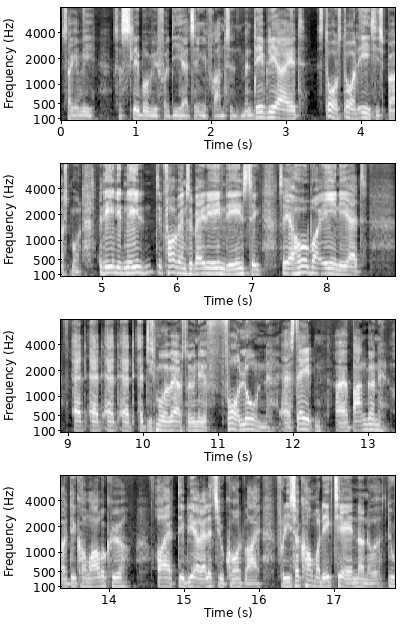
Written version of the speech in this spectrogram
Så, kan vi, så slipper vi for de her ting i fremtiden. Men det bliver et stort, stort etisk spørgsmål. Men det er egentlig den ene, det får vi vende tilbage, det er egentlig det eneste ting. Så jeg håber egentlig, at, at, at, at, at, at de små erhvervsdrivende får lånene af staten og af bankerne, og det kommer op at køre og at det bliver relativt kort vej. Fordi så kommer det ikke til at ændre noget. Du,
